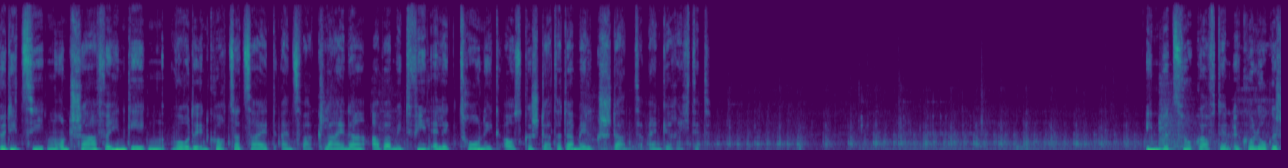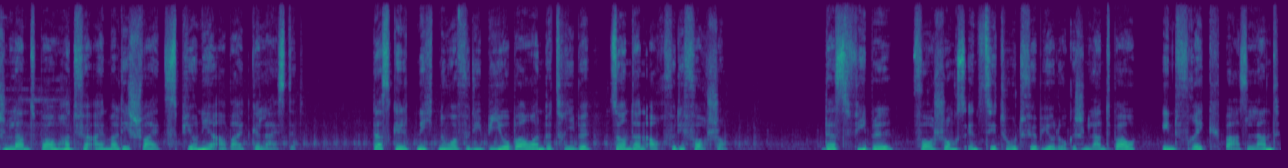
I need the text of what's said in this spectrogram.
Für die Ziegen und Schafe hingegen wurde in kurzer Zeit ein zwar kleiner, aber mit viel Elektronik ausgestatteter Melkstand eingerichtet. In Bezug auf den ökologischen Landbau hat für einmal die Schweiz Pionierarbeit geleistet. Das gilt nicht nur für die Biobauernbetriebe, sondern auch für die Forschung. Das FIBEL, Forschungsinstitut für biologischen Landbau, in Frick, Baselland,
